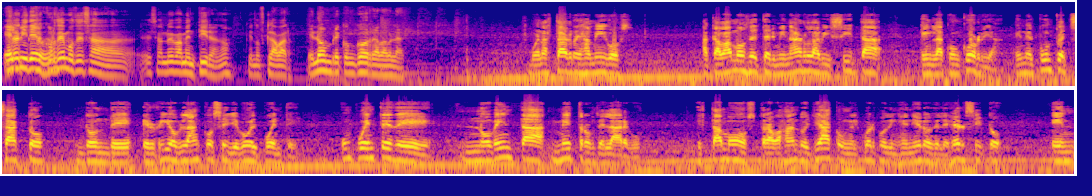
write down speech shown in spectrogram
el video. Recordemos de esa, esa nueva mentira, ¿no? Que nos clavaron. El hombre con gorra va a hablar. Buenas tardes, amigos. Acabamos de terminar la visita en la Concordia, en el punto exacto donde el río Blanco se llevó el puente. Un puente de 90 metros de largo Estamos trabajando ya con el cuerpo de ingenieros del ejército en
